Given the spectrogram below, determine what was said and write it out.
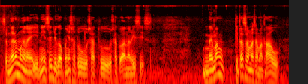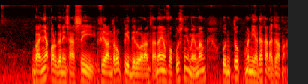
Sebenarnya mengenai ini saya juga punya satu satu satu analisis. Memang kita sama-sama tahu banyak organisasi filantropi di luar sana yang fokusnya memang untuk meniadakan agama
